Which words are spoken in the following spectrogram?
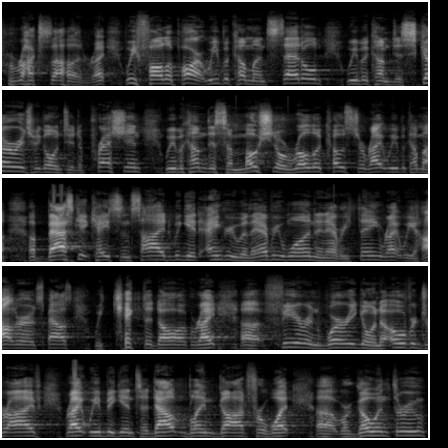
rock solid, right? We fall apart. We become unsettled. We become discouraged. We go into depression. We become this emotional roller coaster, right? We become a, a basket case inside. We get angry with everyone and everything, right? We holler at our spouse. We kick the dog, right? Uh, fear and worry go into overdrive, right? We begin to doubt and blame God for what uh, we're going through.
